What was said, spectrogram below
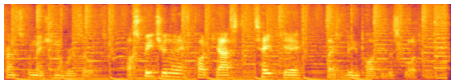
transformational result. I'll speak to you in the next podcast. Take care. Thanks for being part of the squad.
